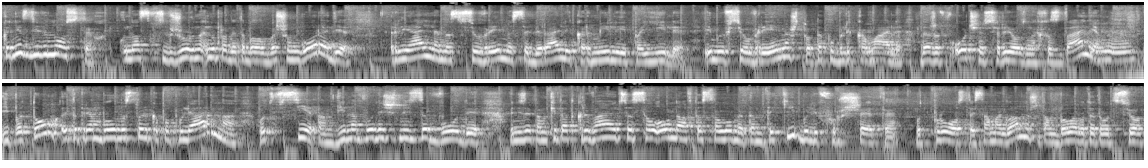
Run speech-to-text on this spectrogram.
конец 90-х. У нас в журнале, ну, правда, это было в большом городе, реально нас все время собирали, кормили и поили. И мы все время что-то публиковали, даже в очень серьезных изданиях. И потом это прям было настолько популярно, вот все там виноводочные заводы, не знаю, там какие-то открываются салоны, автосалоны, там такие были фуршеты, вот просто. И самое главное, что там было вот это вот все,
